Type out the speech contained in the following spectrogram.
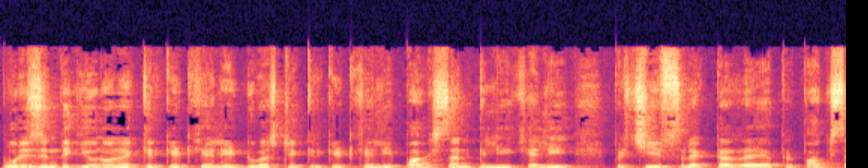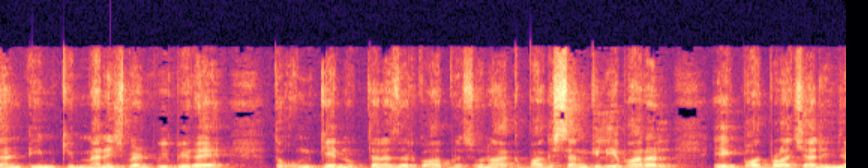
पूरी ज़िंदगी उन्होंने क्रिकेट खेली डोमेस्टिक क्रिकेट खेली पाकिस्तान के लिए खेली फिर चीफ सेलेक्टर रहे फिर पाकिस्तान टीम की मैनेजमेंट भी, भी रहे तो उनके नुक़ नज़र को आपने सुना कि पाकिस्तान के लिए बहरहाल एक बहुत बड़ा चैलेंज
